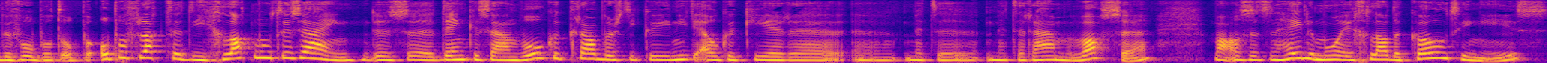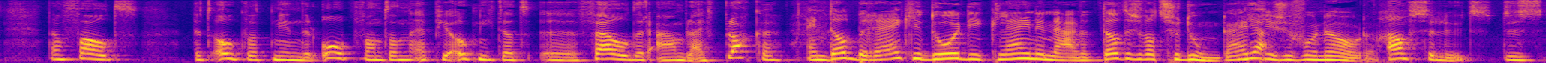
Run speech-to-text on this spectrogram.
bijvoorbeeld op oppervlakten die glad moeten zijn. Dus denk eens aan wolkenkrabbers. Die kun je niet elke keer met, de, met de ramen wassen. Maar als het een hele mooie gladde coating is, dan valt het ook wat minder op. Want dan heb je ook niet dat uh, vuil eraan blijft plakken. En dat bereik je door die kleine naden. Dat is wat ze doen. Daar heb ja, je ze voor nodig. Absoluut. Dus,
